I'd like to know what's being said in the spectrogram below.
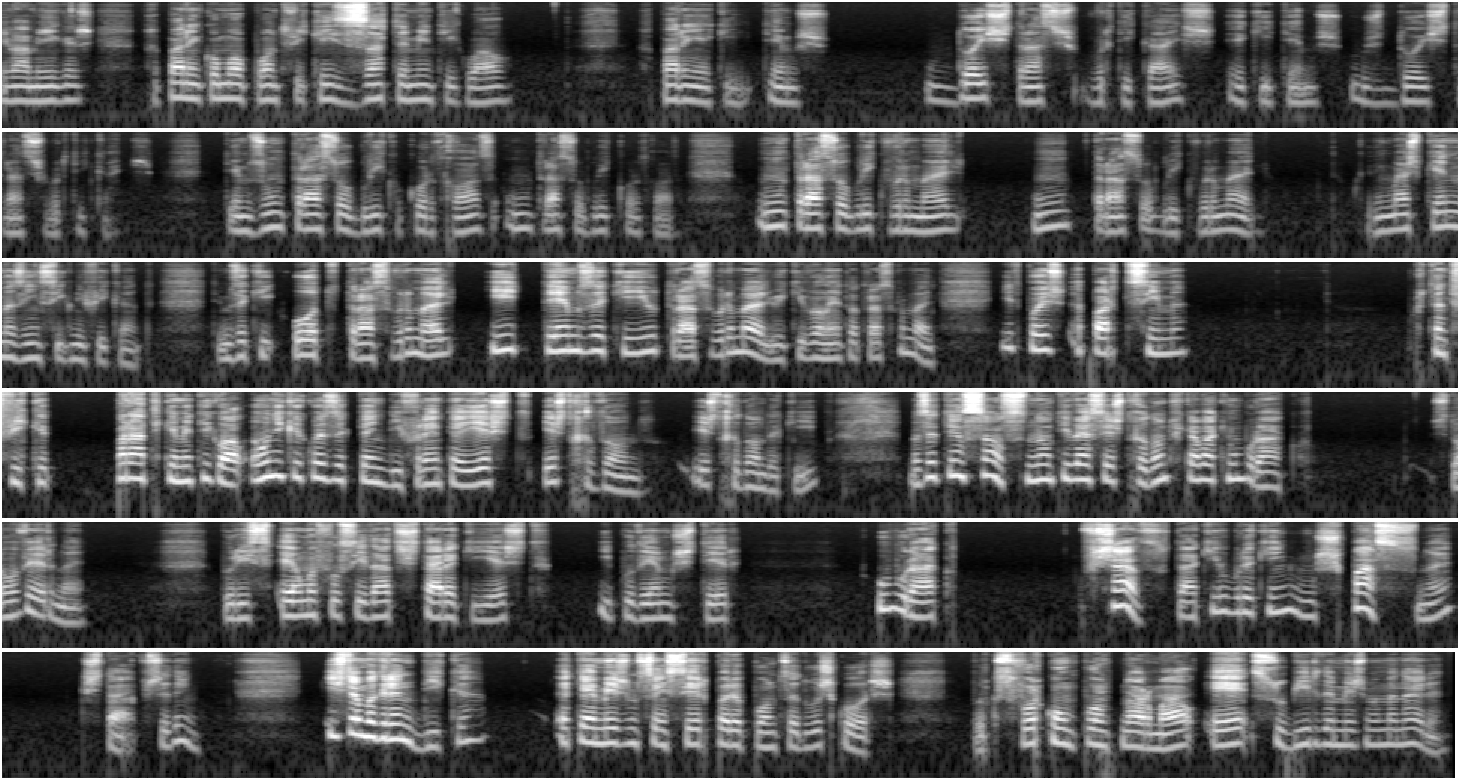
Viva amigas, reparem como o ponto fica exatamente igual. Reparem aqui, temos dois traços verticais, aqui temos os dois traços verticais. Temos um traço oblíquo cor-de-rosa, um traço oblíquo cor-de-rosa, um traço oblíquo vermelho, um traço oblíquo vermelho. Um bocadinho mais pequeno, mas insignificante. Temos aqui outro traço vermelho e temos aqui o traço vermelho, equivalente ao traço vermelho. E depois a parte de cima, portanto, fica praticamente igual. A única coisa que tem de diferente é este, este redondo. Este redondo aqui. Mas atenção, se não tivesse este redondo, ficava aqui um buraco. Estão a ver, não é? Por isso é uma felicidade estar aqui este e podemos ter o buraco fechado. Está aqui o buraquinho, um espaço, não é? Que está fechadinho. Isto é uma grande dica, até mesmo sem ser para pontos a duas cores. Porque se for com um ponto normal, é subir da mesma maneira.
